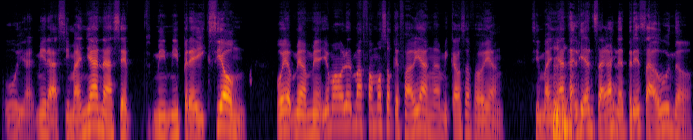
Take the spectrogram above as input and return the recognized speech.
Uy, mira, si mañana se, mi, predicción, voy yo me voy a volver más famoso que Fabián, ¿ah? mi causa Fabián. Si mañana Alianza gana 3 a 1,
